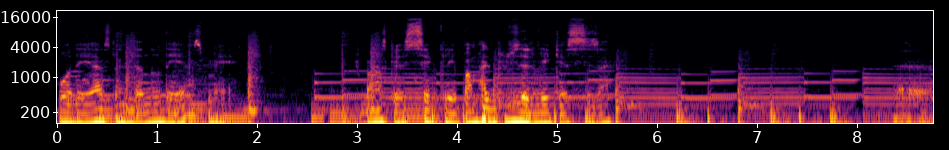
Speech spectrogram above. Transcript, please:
3DS, la Nintendo DS, mais je pense que le cycle est pas mal plus élevé que 6 ans. Euh,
